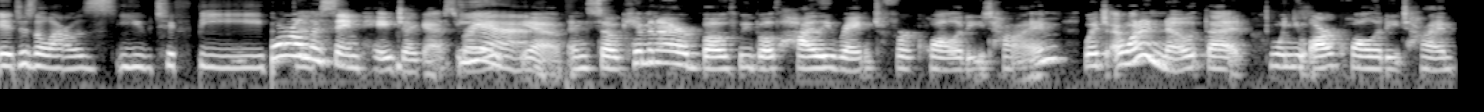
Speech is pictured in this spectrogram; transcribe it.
it just allows you to be We're on the same page, I guess, right? Yeah. Yeah. And so Kim and I are both we both highly ranked for quality time, which I want to note that when you are quality time,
